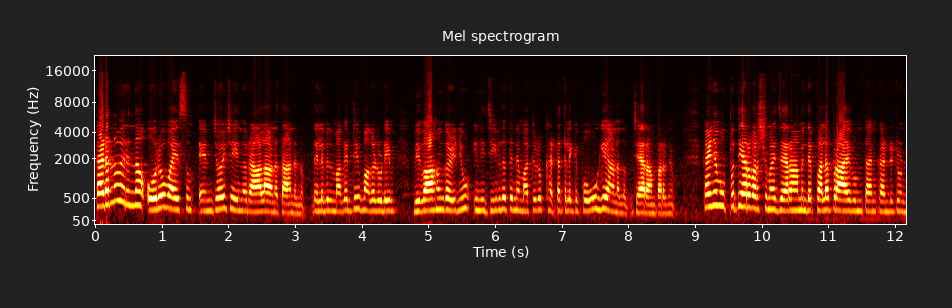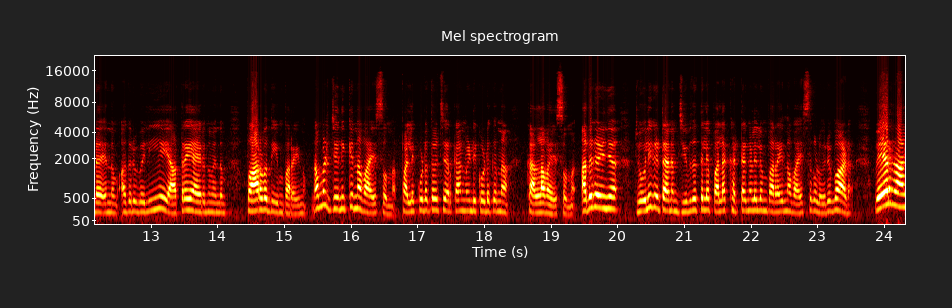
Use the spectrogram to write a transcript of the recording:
കടന്നുവരുന്ന ഓരോ വയസ്സും എൻജോയ് ചെയ്യുന്ന ഒരാളാണ് താനെന്നും നിലവിൽ മകന്റെയും മകളുടെയും വിവാഹം കഴിഞ്ഞു ഇനി ജീവിതത്തിന്റെ മറ്റൊരു ഘട്ടത്തിലേക്ക് പോവുകയാണെന്നും ജയറാം പറഞ്ഞു. കഴിഞ്ഞ മുപ്പത്തിയാറ് വർഷമായി ജയറാമിന്റെ പല പ്രായവും താൻ കണ്ടിട്ടുണ്ട് എന്നും അതൊരു വലിയ യാത്രയായിരുന്നുവെന്നും പാർവതിയും പറയുന്നു. നമ്മൾ ജനിക്കുന്ന വയസ്സൊന്ന് പള്ളിക്കൂടത്തിൽ ചേർക്കാൻ വേണ്ടി കൊടുക്കുന്ന കള്ള വയസ്സൊന്ന്. അത് കഴിഞ്ഞ് ജോലി കിട്ടാനും ജീവിതത്തിലെ പല ഘട്ടങ്ങളിലും പറയുന്ന വയസ്സുകൾ ഒരുപാട്. വേറൊരാൾ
